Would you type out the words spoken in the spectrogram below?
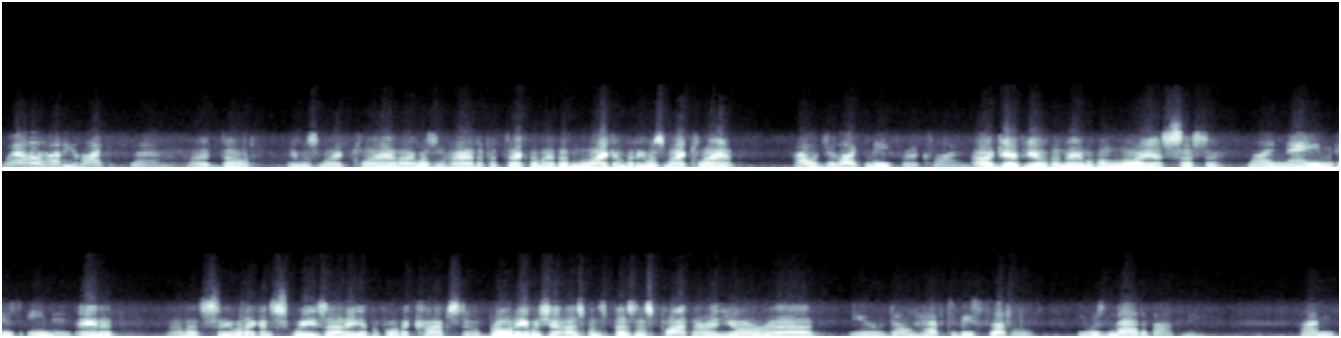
Well, how do you like it, Sam? I don't. He was my client. I wasn't hired to protect him. I didn't like him, but he was my client. How would you like me for a client? I'll give you the name of a lawyer, sister. My name is Enid. Ain't it? Now, let's see what I can squeeze out of you before the cops do. Brody was your husband's business partner, and you're, uh. You don't have to be subtle. He was mad about me. I'm.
